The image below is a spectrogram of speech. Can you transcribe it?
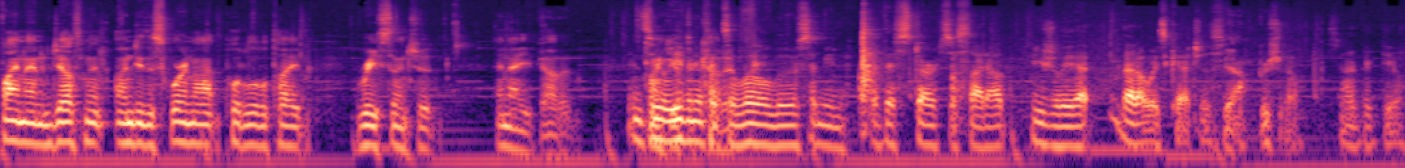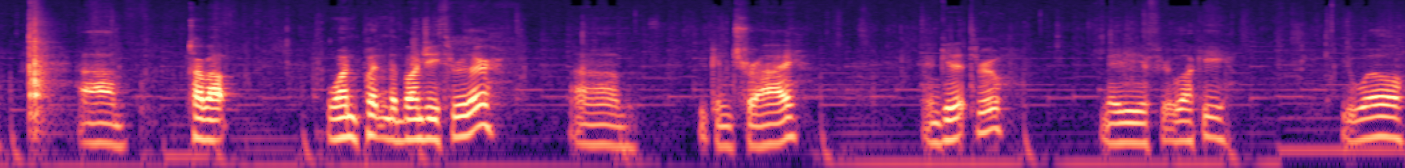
fine line adjustment, undo the square knot, pull it a little tight, recinch it, and now you've got it. And It's not too, like you have even if it's it. a little loose, I mean, if this starts to slide out, usually that, that always catches. Yeah, for sure. It's not a big deal. Um, talk about one putting the bungee through there. Um, you can try and get it through. Maybe if you're lucky, you will.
